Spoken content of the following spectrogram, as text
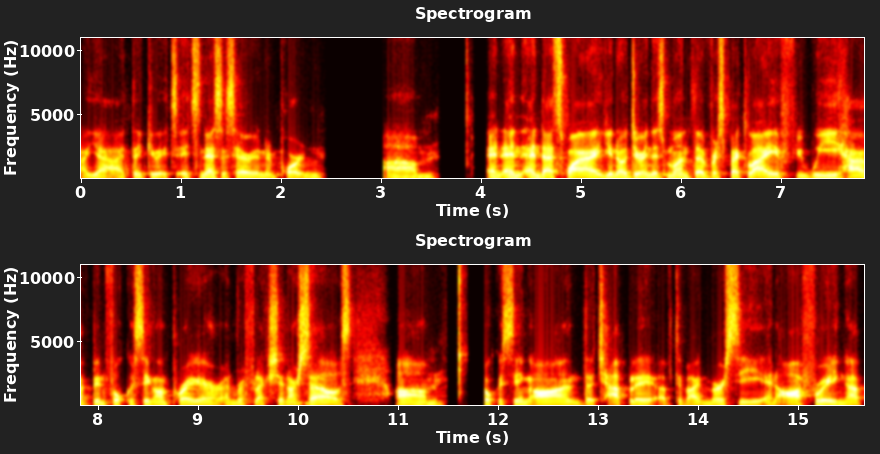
uh, yeah, I think it's it's necessary and important. Um, and and and that's why you know during this month of respect life we have been focusing on prayer and reflection mm-hmm. ourselves um, focusing on the chaplet of divine mercy and offering up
